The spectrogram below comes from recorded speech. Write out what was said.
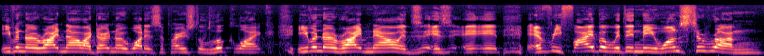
even though right now I don't know what it's supposed to look like, even though right now it's, it's, it, it, every fiber within me wants to run,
